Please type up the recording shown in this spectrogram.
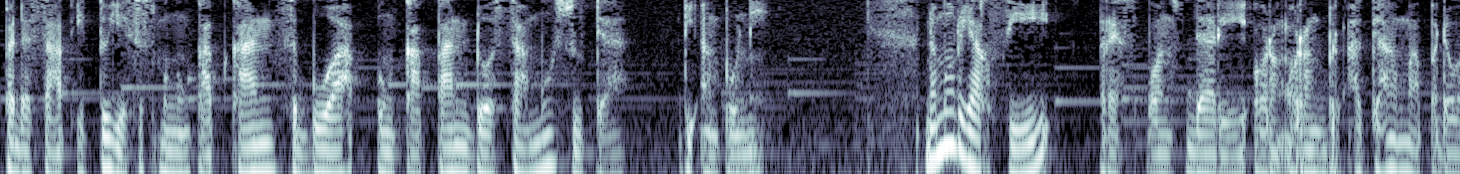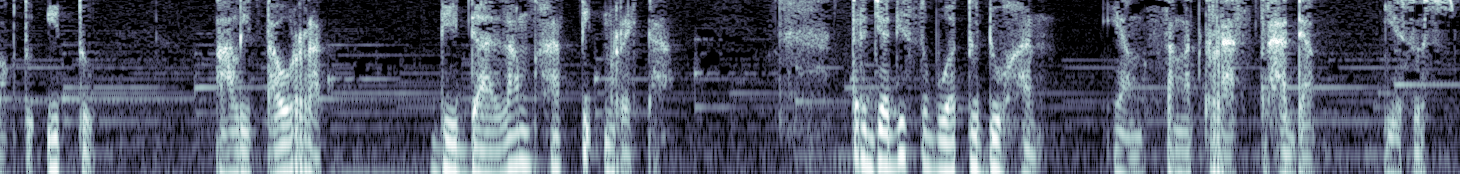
pada saat itu Yesus mengungkapkan sebuah ungkapan dosamu sudah diampuni. Namun reaksi respons dari orang-orang beragama pada waktu itu, ahli Taurat, di dalam hati mereka, terjadi sebuah tuduhan yang sangat keras terhadap Yesus.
